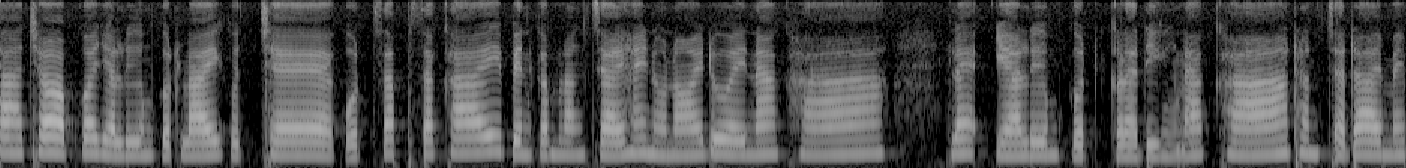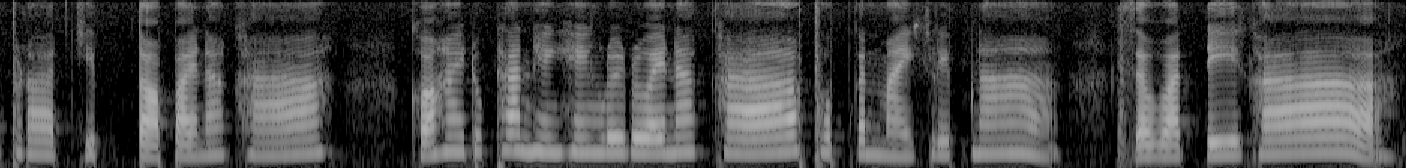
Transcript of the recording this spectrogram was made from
ถ้าชอบก็อย่าลืมกดไลค์ กดแชร์ กด Subscribe เป็นกำลังใจให้หนูน้อยด้วยนะคะ และอย่าลืมกดกระดิ่งนะคะ ท่านจะได้ไม่พลาดคลิป ต่อไปนะคะ ขอให้ทุกท่านเฮงๆรวยๆนะคะ พบกันใหม่คลิปหน้า สวัสดีค่ะ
